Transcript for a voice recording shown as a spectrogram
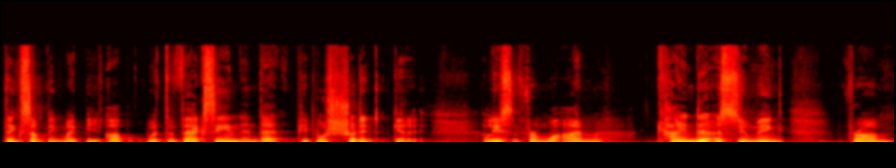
think something might be up with the vaccine and that people shouldn't get it. At least from what I'm kind of assuming from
